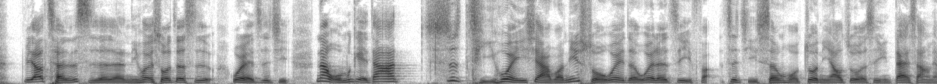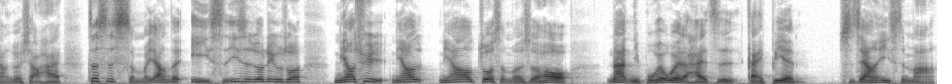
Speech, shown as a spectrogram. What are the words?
比较诚实的人，你会说这是为了自己。那我们给大家。是体会一下吧，你所谓的为了自己发自己生活做你要做的事情，带上两个小孩，这是什么样的意思？意思说例如说，你要去，你要你要做什么时候，那你不会为了孩子改变，是这样意思吗？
